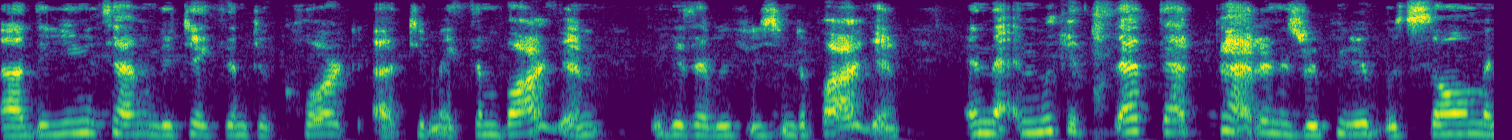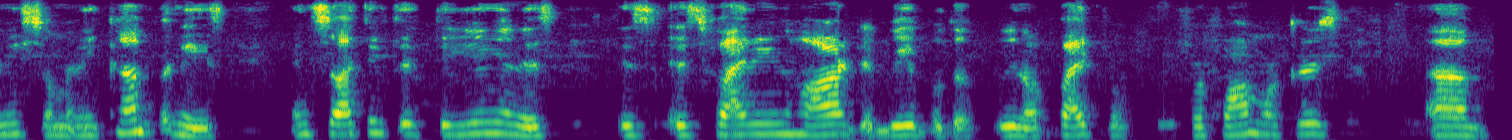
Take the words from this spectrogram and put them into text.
uh, the union's having to take them to court uh, to make them bargain because they're refusing to bargain. And, that, and look at that, that pattern is repeated with so many, so many companies. And so I think that the union is, is, is fighting hard to be able to, you know, fight for, for farm workers. Um,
